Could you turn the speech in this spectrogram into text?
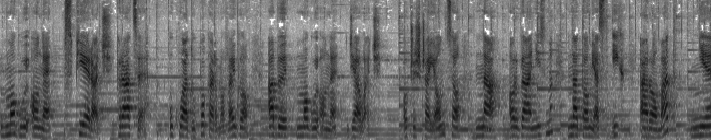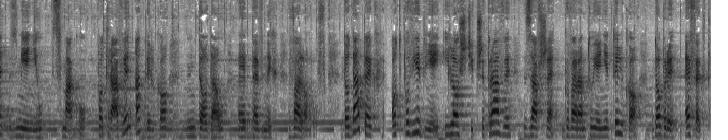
mogły one wspierać pracę układu pokarmowego, aby mogły one działać oczyszczająco na organizm, natomiast ich aromat nie zmienił smaku potrawy, a tylko dodał e, pewnych walorów. Dodatek odpowiedniej ilości przyprawy zawsze gwarantuje nie tylko dobry efekt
